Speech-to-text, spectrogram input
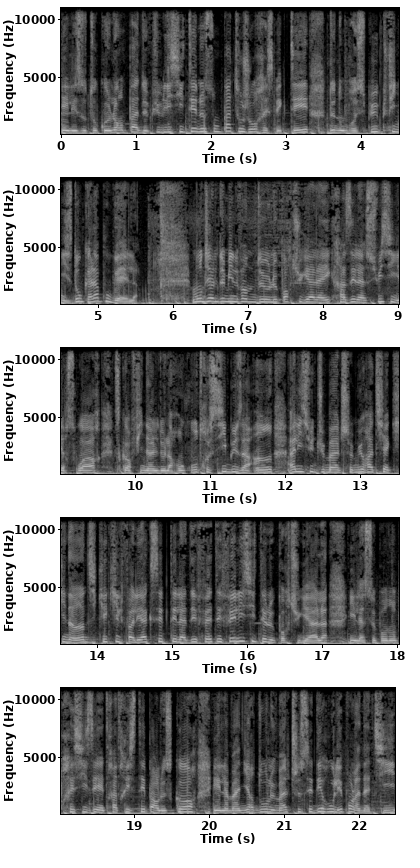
et les autocollants pas de publicité ne sont pas toujours respectés. De nombreuses pubs finissent donc à la poubelle. Mondial 2022, le Portugal a écrasé la Suisse hier soir. Score final de la rencontre 6 buts à 1. À l'issue du match, Murati Akin a indiqué qu'il fallait accepter la défaite et féliciter le Portugal. Il a cependant précisé être attristé par le score et la manière dont le match s'est déroulé pour la Nati.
